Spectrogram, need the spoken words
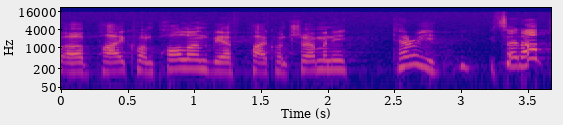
uh, PyCon Poland, we have PyCon Germany. Terry, set up.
